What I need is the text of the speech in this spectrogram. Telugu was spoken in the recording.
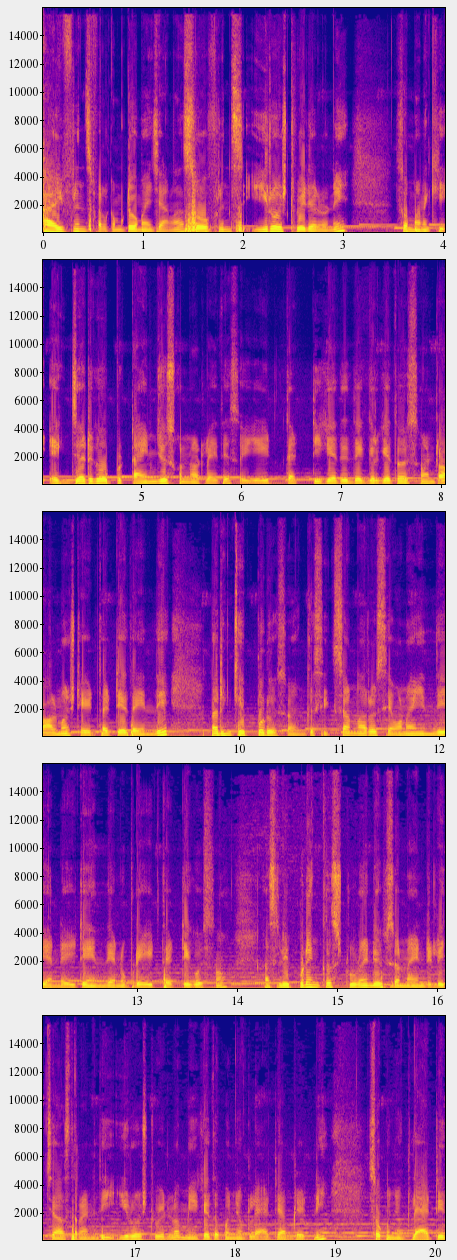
Hi friends welcome to my channel so friends ఈ రోజు వీడియోలోని సో మనకి ఎగ్జాక్ట్గా ఇప్పుడు టైం చూసుకున్నట్లయితే సో ఎయిట్ థర్టీకి అయితే దగ్గరికి అయితే వస్తాం. అంటే ఆల్మోస్ట్ ఎయిట్ థర్టీ అయితే అయింది. మరి ఇంకెప్పుడు సో ఇంకా సిక్స్ అన్నారు సెవెన్ అయింది అండ్ ఎయిట్ అయింది అండ్ ఇప్పుడు ఎయిట్ థర్టీకి వస్తాం. అసలు ఇప్పుడు ఇంకా స్టూడెంట్ ఎపిసోడ్ నైన్ రిలీజ్ చేస్తారనేది ఈ రోజు వీడియోలో మీకైతే కొంచెం క్లారిటీ అప్డేట్ని సో కొంచెం క్లారిటీ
